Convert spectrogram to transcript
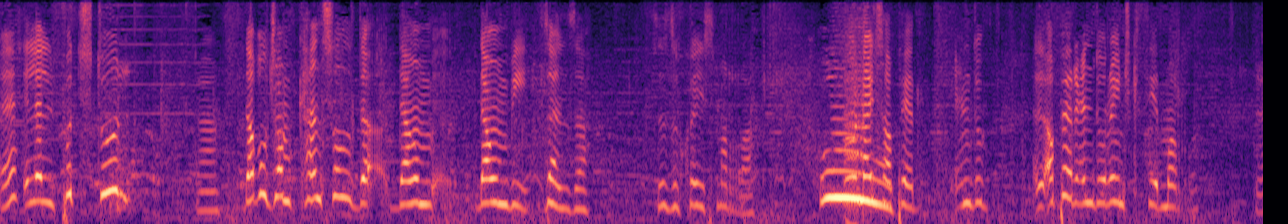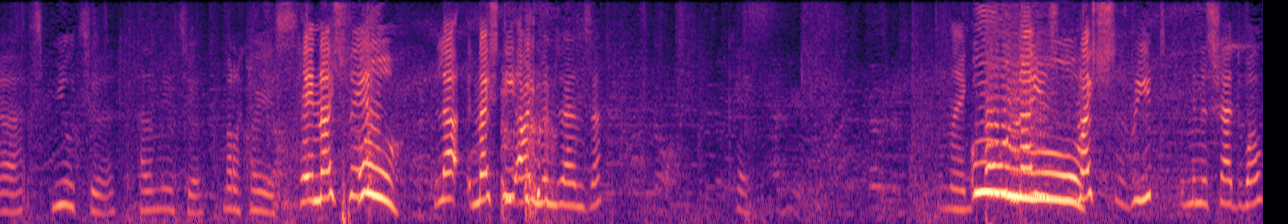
إيه؟ إلى الفوت ستول آه. دبل جامب كانسل داون داون بي زنزة زنزة كويس مرة. اوه نايس ابير عنده الابير عنده رينج كثير مرة Yeah, ميوتيو هذا ميوتيو مرة كويس. هي نايس فير لا نايس دي اي من زانزا أوكي اوه نايس نايس ريد من الشادو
